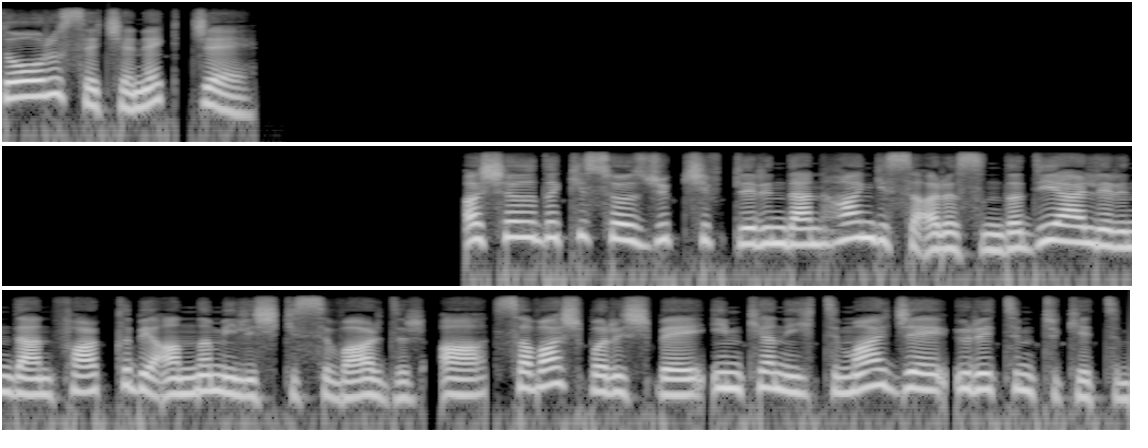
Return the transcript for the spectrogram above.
Doğru seçenek C. Aşağıdaki sözcük çiftlerinden hangisi arasında diğerlerinden farklı bir anlam ilişkisi vardır? A. Savaş barış B. imkan ihtimal C. Üretim tüketim.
